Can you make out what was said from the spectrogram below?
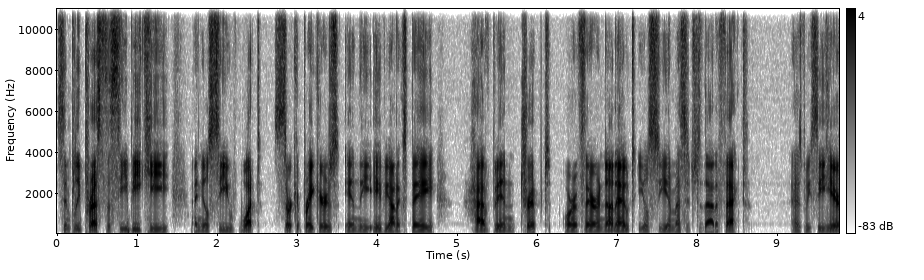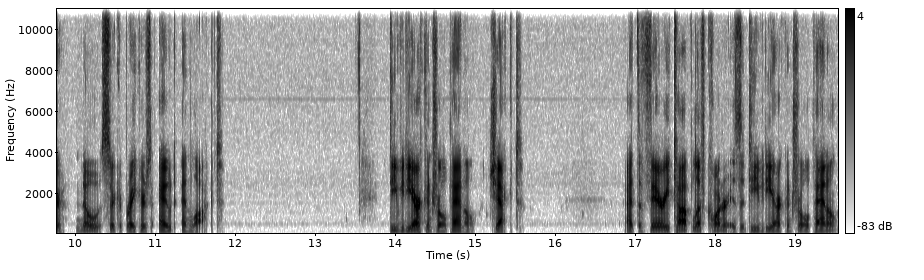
Simply press the CB key and you'll see what circuit breakers in the avionics bay have been tripped or if there are none out, you'll see a message to that effect. As we see here, no circuit breakers out and locked. DVDR control panel, checked. At the very top left corner is the DVDR control panel.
